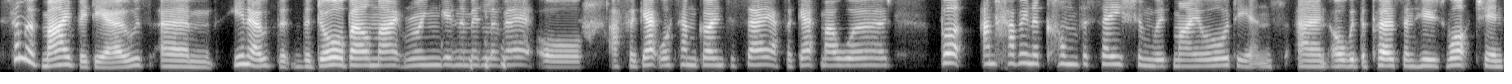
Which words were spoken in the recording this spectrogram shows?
some of my videos, um, you know, the, the doorbell might ring in the middle of it, or I forget what I'm going to say, I forget my word, but I'm having a conversation with my audience and or with the person who's watching.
